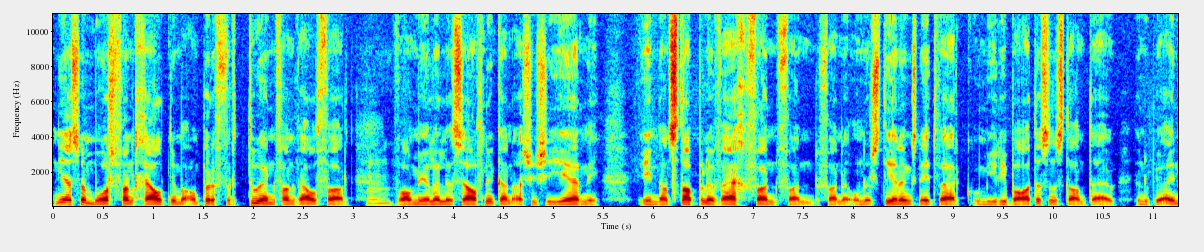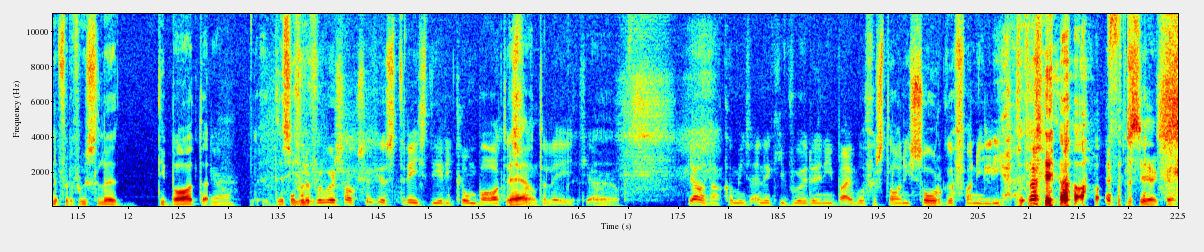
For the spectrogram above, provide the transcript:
nie as 'n mors van geld nie maar amper 'n vertoon van welvaart hmm. waarmee hulle hulle self nie kan assosieer nie en dan stap hulle weg van van van 'n ondersteuningsnetwerk om hierdie bates in stand te hou en op die einde verwoes hulle die bate. Ja. Dis of hulle veroorsaak soveel stres deur die klomp bates ja. wat hulle het, ja. ja. Ja, dan kom jy eintlik die woorde in die Bybel verstaan die sorges van die lewe. ja, verseker.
